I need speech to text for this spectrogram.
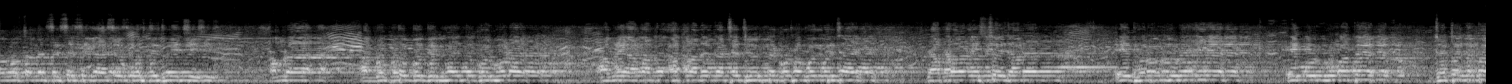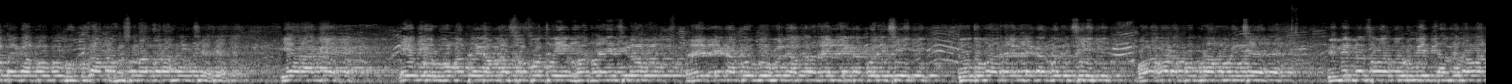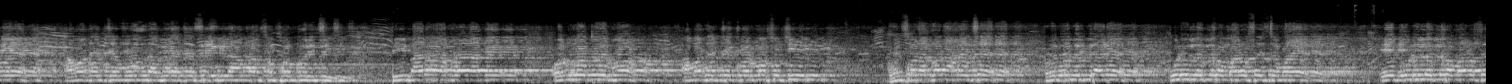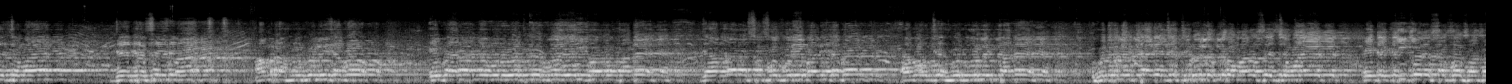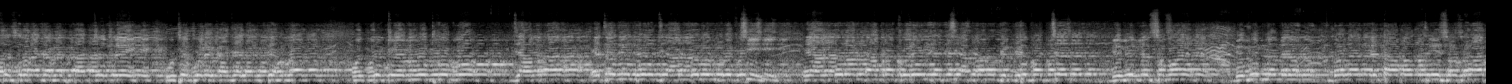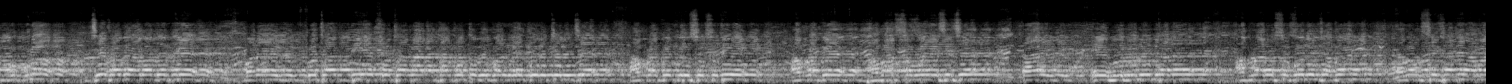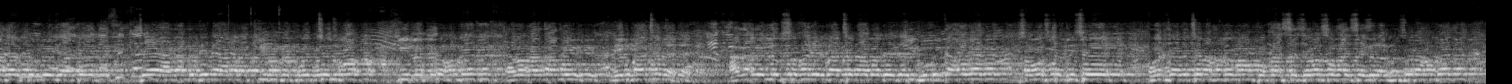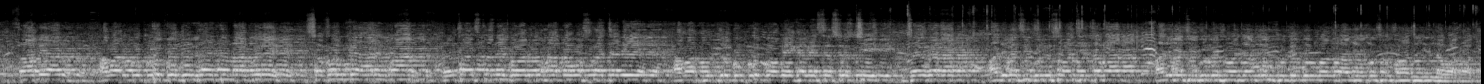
অনুষ্ঠানের শেষের দিকে এসে উপস্থিত হয়েছি। আমরা আর বক্তব্য দীর্ঘায়িত করব না। আমি আমাদের আপনাদের কাছে দু একটা কথা বলতে চাই। যে আপনারা নিশ্চয়ই জানেন, এই ধরন জুড়ে এই মুরগুমাতে যত যত মেগা প্রোগ্রাম ঘোষণা করা হয়েছে এর আগে এই মুরগুমাতে আমরা শপথ নিয়ে ঘর যাইছিল রেল টেকা করব বলে আমরা রেল টেকা করেছি। দু দুবার রেল টেকা করেছি। বড় বড় প্রোগ্রাম হয়েছে। বিভিন্ন সময় কর্মীর দাবি দেওয়া নিয়ে আমাদের যে মূল দাবি আছে, সেইগুলো আমরা সফল করেছি। এইবারও আপনাকে অনুরোধ করব, আমাদের যে কর্মসূচি ঘোষণা করা হয়েছে হুলুলিটারে কুড়ি লক্ষ মানুষের জমায়েত। এই কুড়ি লক্ষ মানুষের জমায়েত যে দশই মার্চ আমরা হুগলি যাব এবার আমি অনুরোধ করব এই গরমকালে যে আপনারা সফল করে বাড়ি যাবেন এবং যে হুলহুলির টানে হুলহুলির টানে যে কুড়ি লক্ষ মানুষের জমায়েত, এটা কি করে সফল, সাকসেস করা যাবে তার জন্য উঠে পড়ে কাজে লাগতে হবে। প্রত্যেককে অনুরোধ করব যে আমরা এতদিন ধরে যে আন্দোলন করছি, এই আন্দোলনটা আমরা করেই যাচ্ছি। আপনারা দেখতে পাচ্ছেন, বিভিন্ন সময় বিভিন্ন দলের নেতা, মন্ত্রী, সরকার মুখ্য যেভাবে আমাদেরকে মানে কথা দিয়ে, কথা না রাখার মতো ব্যাপারগুলো করে চলেছে। আমরা কিন্তু সত্যি আমাকে ভাবার সময় এসেছে। তাই এই হুদুরি তালে আপনারা সকলে যাবেন এবং সেখানে আমাদের জাতির যে আগামী দিনে আমরা কীভাবে চলবো কি লক্ষ্য হবে এবং আগামী নির্বাচনে, আগামী লোকসভা নির্বাচনে আমাদের কি ভূমিকা হবে, সমস্ত বিষয়ে পর্যালোচনা হবে এবং প্রকাশ্যে জনসভায় সেগুলো ঘোষণা হবে। তো আমি আর আমার বক্তব্য দীর্ঘায়িত না করে সকলকে আরেকবার যথাস্থানে গড় মহা নমস্কার জানিয়ে আমার ভদ্র বক্তব্য আমি এখানে শেষ করছি। জয় গরাম আদিবাসী পূর্ব সমাজ জিন্দাবাদ, আদিবাসী পূর্ব সমাজের মূল কুটি মূল আজ উপসংহার জিন্দাবাদ।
